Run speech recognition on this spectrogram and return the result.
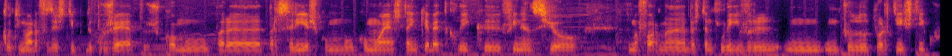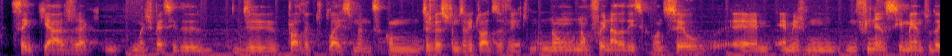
continuar a fazer este tipo de projetos, como para parcerias como, como esta em que a BetClick financiou de uma forma bastante livre um, um, produto artístico sem que haja uma espécie de, de, product placement, como muitas vezes estamos habituados a ver. Não, não foi nada disso que aconteceu, é, é mesmo um financiamento da,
